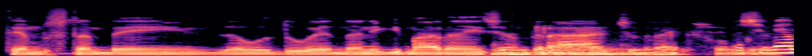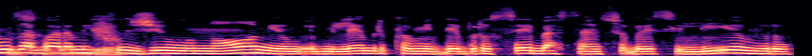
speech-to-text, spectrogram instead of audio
Temos também do, do Hernani Guimarães de Andrade, uhum. né? Nós tivemos, agora me fugiu o nome, eu me lembro que eu me debrucei bastante sobre esse livro,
